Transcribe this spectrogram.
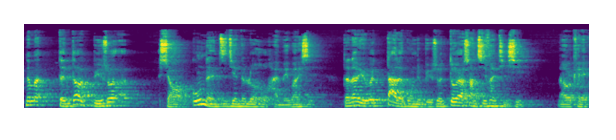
那么等到比如说小功能之间的落后还没关系，等到有个大的功能，比如说都要上积分体系，那 OK，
